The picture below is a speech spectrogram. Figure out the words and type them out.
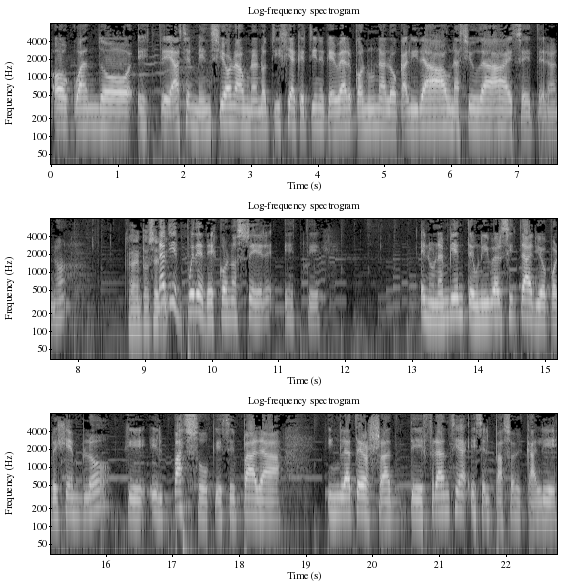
o cuando este, hacen mención a una noticia que tiene que ver con una localidad, una ciudad, etcétera, ¿no? Claro, entonces Nadie puede desconocer este, en un ambiente universitario, por ejemplo, que el paso que separa Inglaterra de Francia es el paso de Calais.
